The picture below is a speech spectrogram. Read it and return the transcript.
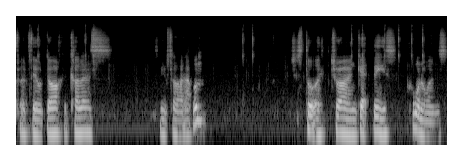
Flood fill darker colours. Seems like that one. Just thought I'd try and get these corner ones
